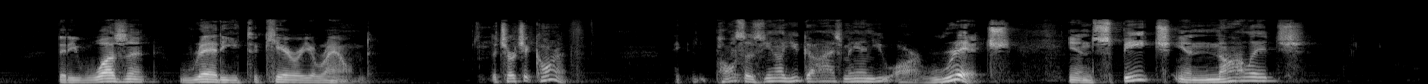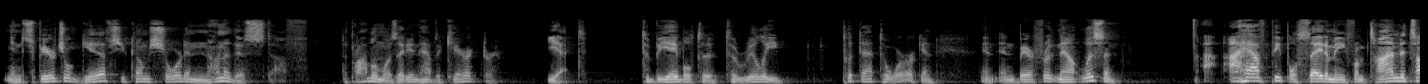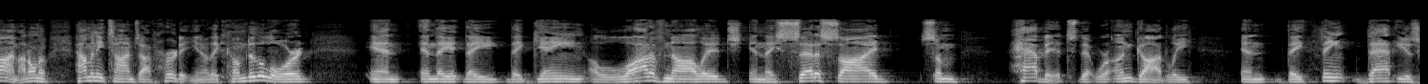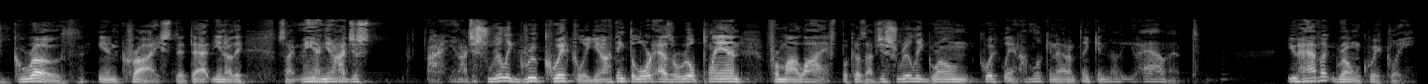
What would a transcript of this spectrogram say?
that he wasn't ready to carry around. The church at Corinth. Paul says, you know, you guys, man, you are rich in speech, in knowledge, in spiritual gifts. You come short in none of this stuff. The problem was they didn't have the character yet to be able to, to really put that to work and, and, and bear fruit. Now, listen, I- have people say to me from time to time, I don't know how many times I've heard it, you know, they come to the Lord and, and they, they, they gain a lot of knowledge and they set aside some habits that were ungodly and they think that is growth in Christ. That that, you know, they, it's like, man, you know, I just, I, you know, I just really grew quickly. You know, I think the Lord has a real plan for my life because I've just really grown quickly. And I'm looking at him thinking, no, you haven't. You haven't grown quickly.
